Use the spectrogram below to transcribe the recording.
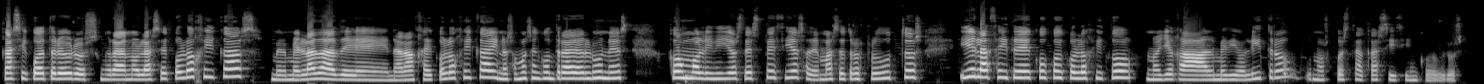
casi 4 euros granolas ecológicas, mermelada de naranja ecológica y nos vamos a encontrar el lunes con molinillos de especias, además de otros productos y el aceite de coco ecológico no llega al medio litro, nos cuesta casi 5 euros.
